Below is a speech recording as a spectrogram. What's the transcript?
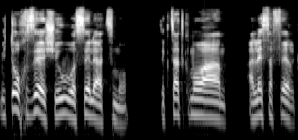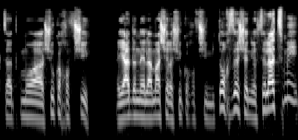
מתוך זה שהוא עושה לעצמו, זה קצת כמו העלה ספר, קצת כמו השוק החופשי, היד הנעלמה של השוק החופשי. מתוך זה שאני עושה לעצמי,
